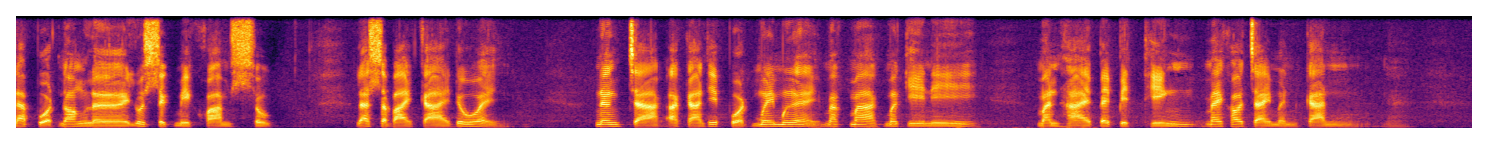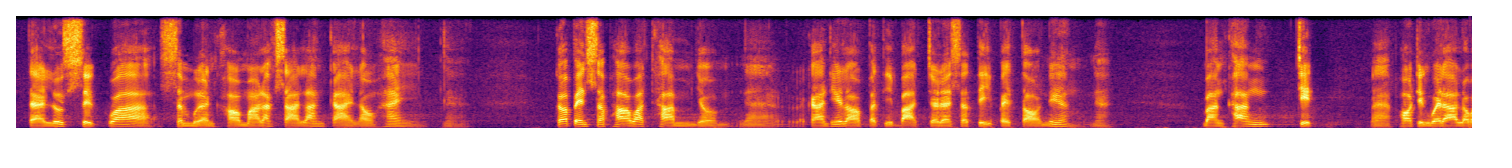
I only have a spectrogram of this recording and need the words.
และปวดน่องเลย รู้สึกมีความสุข และสบายกายด้วย เนื่องจากอาการที่ปวดเมื่อยๆมาก ๆ เมื่อกี้นี้ มันหายไปปิดทิ้งไม่เข้าใจเหมือนกันนะแต่รู้สึกว่าเสมือนเขามารักษาร่างกายเราให้นะก็เป็นสภาวะธรรมโยมนะการที่เราปฏิบัติเจริญสติไปต่อเนื่องนะบางครั้ง นะพอถึงเวลาเรา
